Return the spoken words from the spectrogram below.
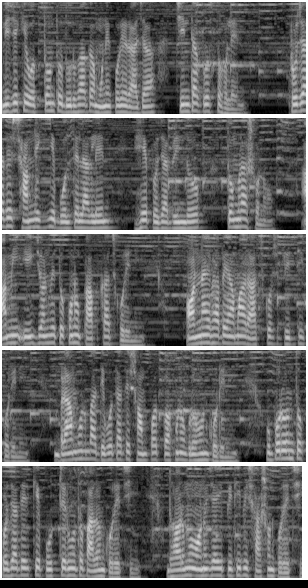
নিজেকে অত্যন্ত দুর্ভাগা মনে করে রাজা চিন্তাগ্রস্ত হলেন। প্রজাদের সামনে গিয়ে বলতে লাগলেন, হে প্রজাবৃন্দ, তোমরা শোনো, আমি এই জন্মে তো কোনো পাপ কাজ করিনি। অন্যায়ভাবে আমার রাজকোষ বৃদ্ধি করিনি। ব্রাহ্মণ বা দেবতাদের সম্পদ কখনো গ্রহণ করিনি। উপরন্তু প্রজাদেরকে পুত্রের মতো পালন করেছি, ধর্ম অনুযায়ী পৃথিবী শাসন করেছি,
